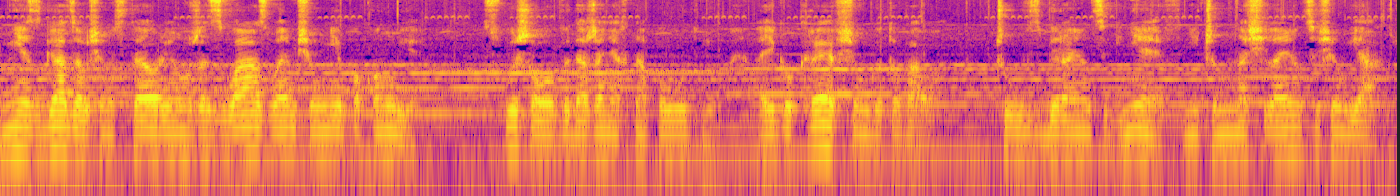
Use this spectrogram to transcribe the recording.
Nie zgadzał się z teorią, że zła złem się nie pokonuje. Słyszał o wydarzeniach na południu, a jego krew się gotowała. Czuł wzbierający gniew, niczym nasilający się wiatr.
